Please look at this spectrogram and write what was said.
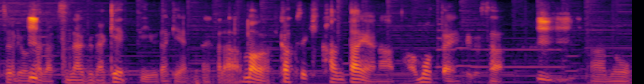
それをただつなぐだけっていうだけやったから、まあ比較的簡単やなとは思ったんやけどさうんあの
